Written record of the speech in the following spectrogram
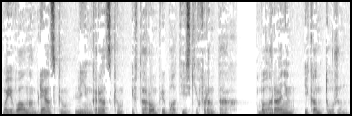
воевал на Брянском, Ленинградском и Втором Прибалтийских фронтах. Был ранен и контужен.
